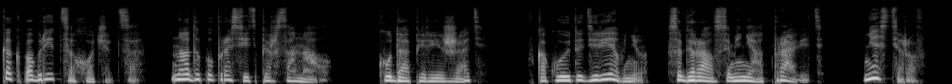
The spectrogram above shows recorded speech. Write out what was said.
Как побриться хочется, надо попросить персонал. Куда переезжать? В какую-то деревню собирался меня отправить. Нестеров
